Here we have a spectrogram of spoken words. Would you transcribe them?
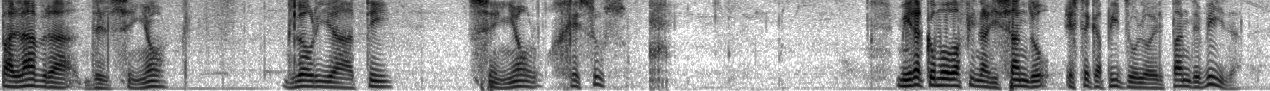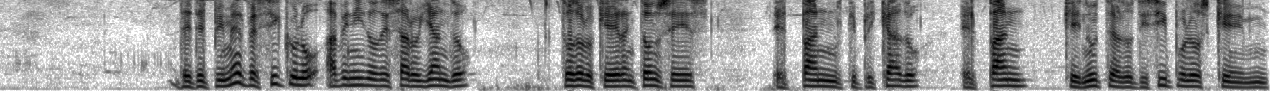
Palabra del Señor. Gloria a ti, Señor Jesús. Mira cómo va finalizando este capítulo, el pan de vida desde el primer versículo ha venido desarrollando todo lo que era entonces el pan multiplicado, el pan que nutre a los discípulos, que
